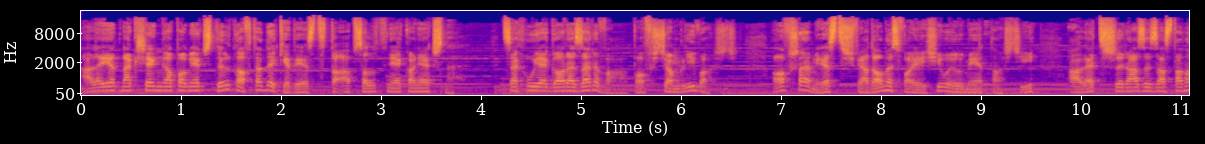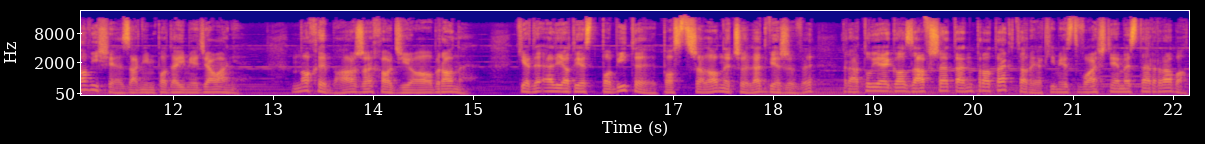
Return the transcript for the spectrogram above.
ale jednak sięga po miecz tylko wtedy, kiedy jest to absolutnie konieczne. Cechuje go rezerwa, powściągliwość. Owszem, jest świadomy swojej siły i umiejętności, ale trzy razy zastanowi się, zanim podejmie działanie. No chyba, że chodzi o obronę. Kiedy Elliot jest pobity, postrzelony czy ledwie żywy, ratuje go zawsze ten protektor, jakim jest właśnie Mr. Robot.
